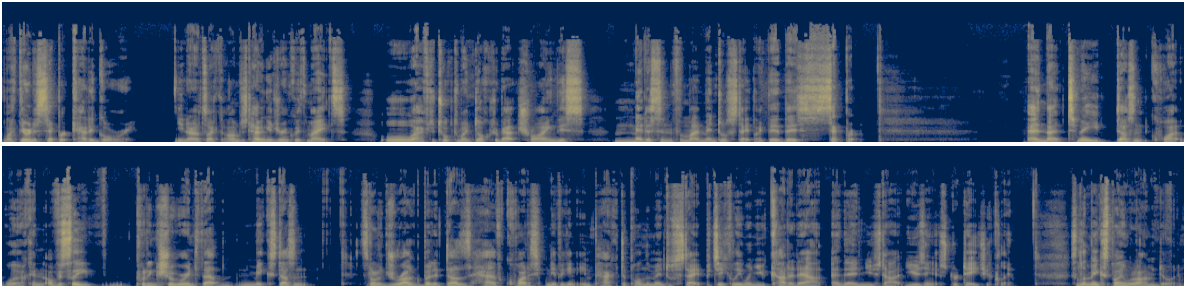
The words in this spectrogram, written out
like they're in a separate category. You know, it's like oh, I'm just having a drink with mates. Oh, I have to talk to my doctor about trying this medicine for my mental state. Like they're they're separate. And that to me doesn't quite work. And obviously putting sugar into that mix doesn't it's not a drug, but it does have quite a significant impact upon the mental state, particularly when you cut it out and then you start using it strategically. So let me explain what I'm doing.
